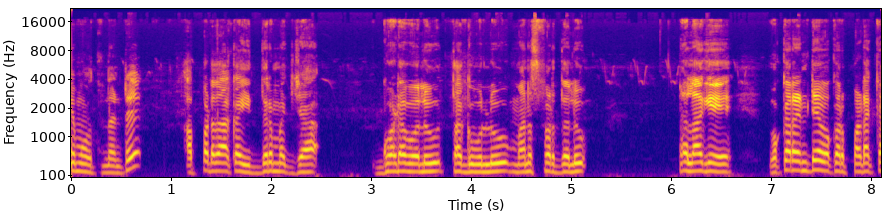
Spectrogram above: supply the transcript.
ఏమవుతుందంటే అప్పటిదాకా ఇద్దరి మధ్య గొడవలు తగువులు మనస్పర్ధలు అలాగే ఒకరంటే ఒకరు పడక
